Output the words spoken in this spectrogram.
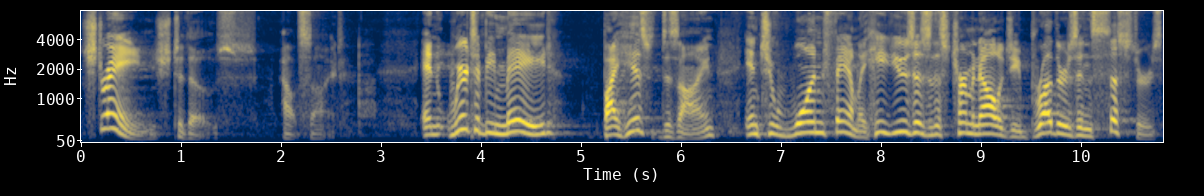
strange to those outside. And we're to be made by his design into one family. He uses this terminology, brothers and sisters.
